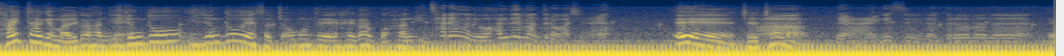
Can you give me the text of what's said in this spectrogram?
타이트하게 말고 한 이 네. 정도 이 정도에서 조금 더 해갖고 한이 촬영은 요한 대만 들어가시나요? 예, 예, 제 차만 아, 네 알겠습니다. 그러면은 예.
